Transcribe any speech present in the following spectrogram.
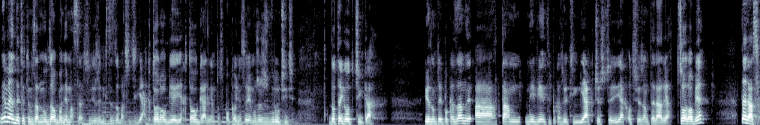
Nie będę Cię tym zanudzał, bo nie ma sensu. Jeżeli chcesz zobaczyć, jak to robię, jak to ogarniam, to spokojnie sobie możesz wrócić do tego odcinka. Jest on tutaj pokazany, a tam mniej więcej pokazuję Ci, jak czyszczę, jak odświeżam terraria, co robię. Teraz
